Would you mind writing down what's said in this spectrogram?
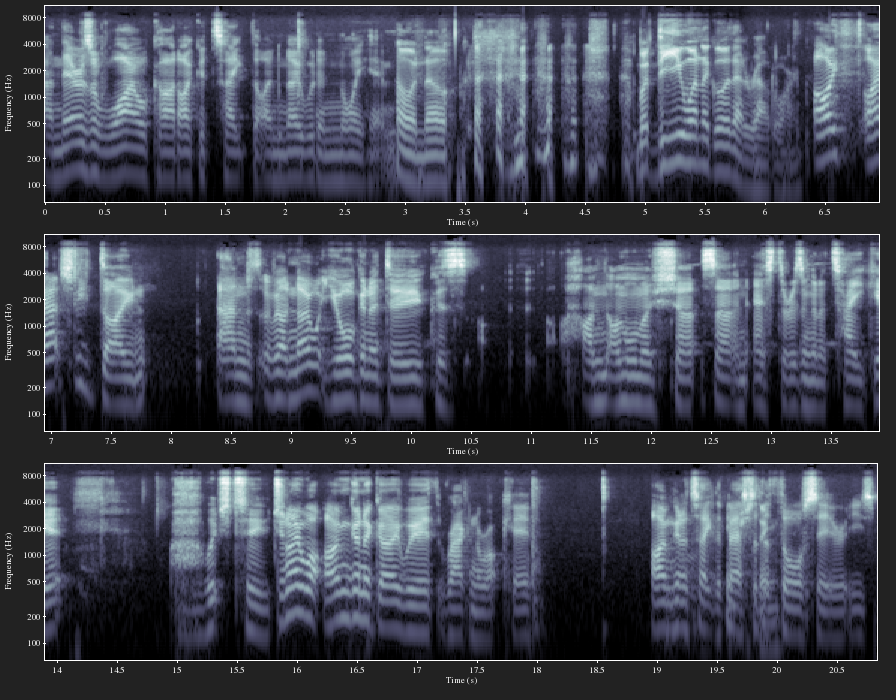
and there is a wild card I could take that I know would annoy him. Oh no! but do you want to go that route, Warren? I I actually don't, and I know what you're gonna do because I'm I'm almost cer- certain Esther isn't gonna take it. Which two? Do you know what? I'm gonna go with Ragnarok here. I'm gonna take the best of the Thor series.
